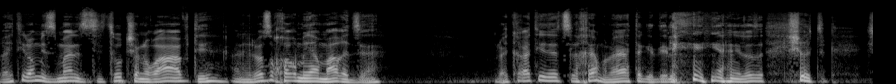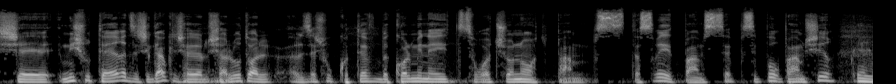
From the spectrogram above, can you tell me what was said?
ראיתי לא מזמן איזה ציטוט שנורא אהבתי, אני לא זוכר מי אמר את זה, אולי קראתי את זה אצלכם, אולי את תגידי לי, אני לא... שוט. שמישהו תיאר את זה, שגם כששאלו אותו על, על זה שהוא כותב בכל מיני צורות שונות, פעם תסריט, פעם סיפור, פעם שיר, כן.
